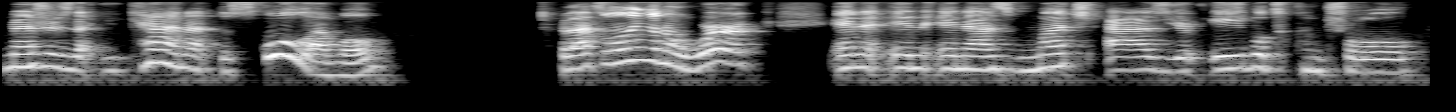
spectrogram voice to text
measures that you can at the school level, but that's only going to work in, in, in as much as you're able to control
